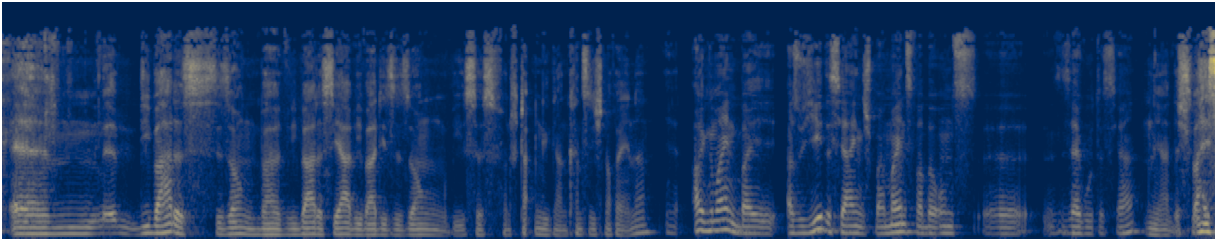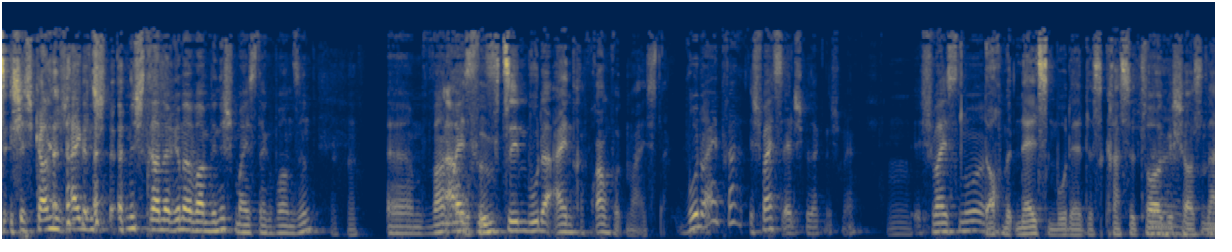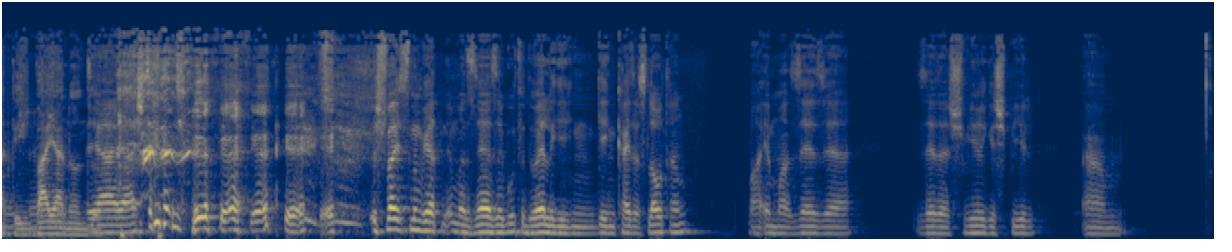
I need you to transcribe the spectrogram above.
ähm, äh, wie war das Saison? War, wie war das Jahr? Wie war die Saison? Wie ist es vonstatten gegangen? Kannst du dich noch erinnern? Ja, allgemein bei, also jedes Jahr eigentlich, bei Mainz war bei uns äh, ein sehr gutes Jahr. Ja, das weiß ich. Ich kann mich eigentlich nicht dran erinnern, wann wir nicht Meister geworden sind. Ähm, waren Ah, meistens, U15 wurde Eintracht Frankfurt Meister. wurde Eintracht? Ich weiß ehrlich gesagt nicht mehr. Ich weiß nur. Doch mit Nelson, wo der das krasse Tor Stimmt, geschossen hat stimmt, gegen stimmt, Bayern und so. Ja, ja, stimmt. ich weiß nur, wir hatten immer sehr, sehr gute Duelle gegen, gegen Kaiserslautern. War immer sehr, sehr, sehr, sehr schwieriges Spiel. Ähm,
